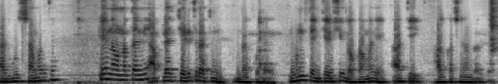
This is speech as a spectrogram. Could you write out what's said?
अद्भुत सामर्थ्य हे नवनाथांनी आपल्या चरित्रातून दाखवलं आहे म्हणून त्यांच्याविषयी लोकांमध्ये अति आकर्षण करते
